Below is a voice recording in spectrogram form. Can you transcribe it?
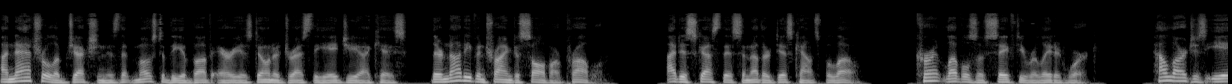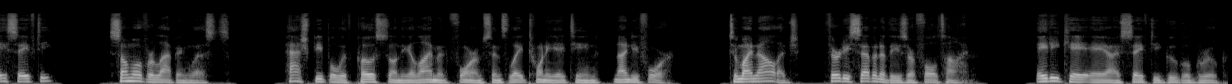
A natural objection is that most of the above areas don't address the AGI case, they're not even trying to solve our problem. I discuss this and other discounts below. Current levels of safety related work. How large is EA safety? Some overlapping lists. Hash people with posts on the alignment forum since late 2018, 94. To my knowledge, 37 of these are full time. 80k AI Safety Google Group,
